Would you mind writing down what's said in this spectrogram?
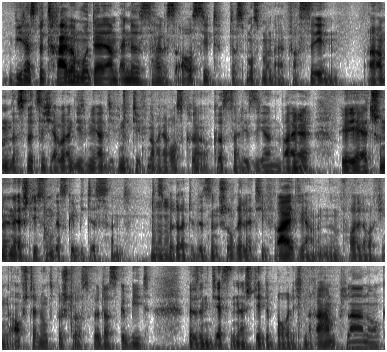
wie das Betreibermodell am Ende des Tages aussieht, das muss man einfach sehen. Ähm, das wird sich aber in diesem Jahr definitiv noch herauskristallisieren, weil mhm. wir ja jetzt schon in der Erschließung des Gebietes sind. Das mhm. bedeutet, wir sind schon relativ weit. Wir haben einen vorläufigen Aufstellungsbeschluss für das Gebiet. Wir sind jetzt in der städtebaulichen Rahmenplanung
